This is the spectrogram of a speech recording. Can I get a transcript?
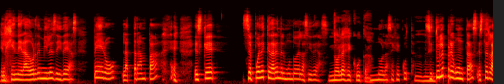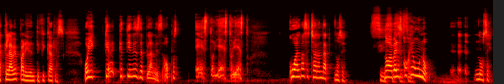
el generador de miles de ideas, pero la trampa es que se puede quedar en el mundo de las ideas. No la ejecuta. No las ejecuta. Si tú le preguntas, esta es la clave para identificarlos. Oye, ¿qué, tienes de planes? Oh, pues esto y esto y esto. ¿Cuál vas a echar a andar? No sé. No, a ver, escoge uno. Eh, eh, no sé.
